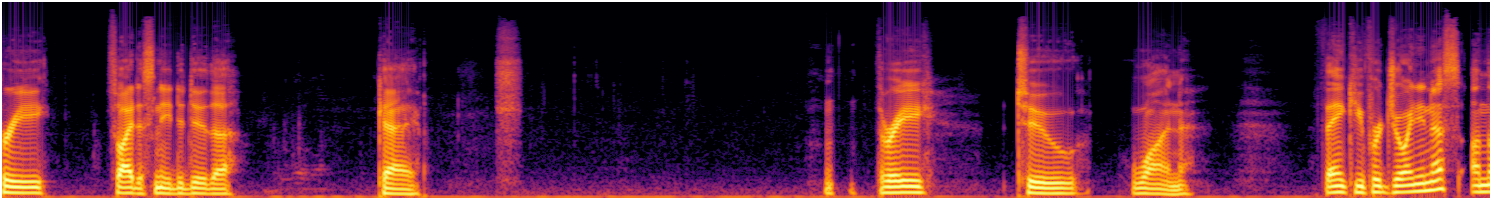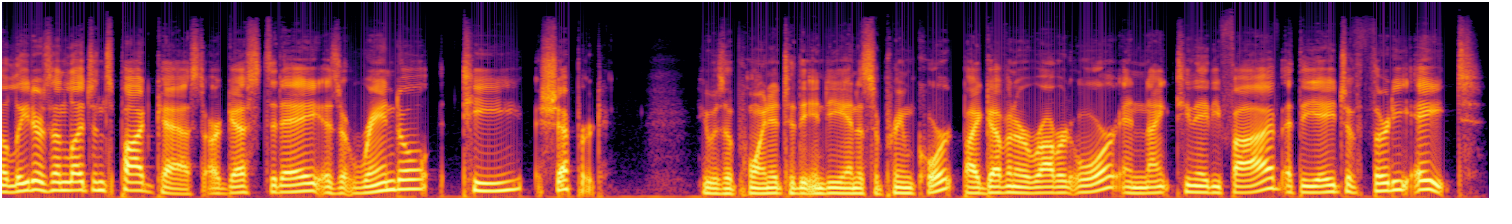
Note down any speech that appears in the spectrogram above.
pre, so I just need to do the. Okay. Three, two, one. Thank you for joining us on the Leaders and Legends podcast. Our guest today is Randall T. Shepard. He was appointed to the Indiana Supreme Court by Governor Robert Orr in 1985 at the age of 38.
